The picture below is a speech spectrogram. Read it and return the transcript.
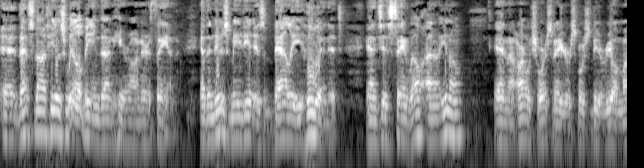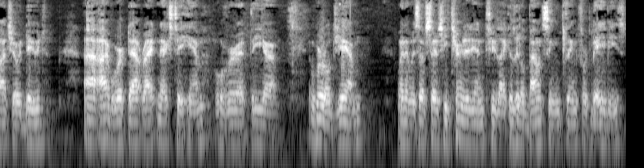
uh, that's not his will being done here on earth then. And the news media is ballyhooing it and just saying, well, uh, you know, and uh, Arnold Schwarzenegger was supposed to be a real macho dude. Uh, I've worked out right next to him over at the uh, World Gym when it was upstairs, he turned it into like a little bouncing thing for babies.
